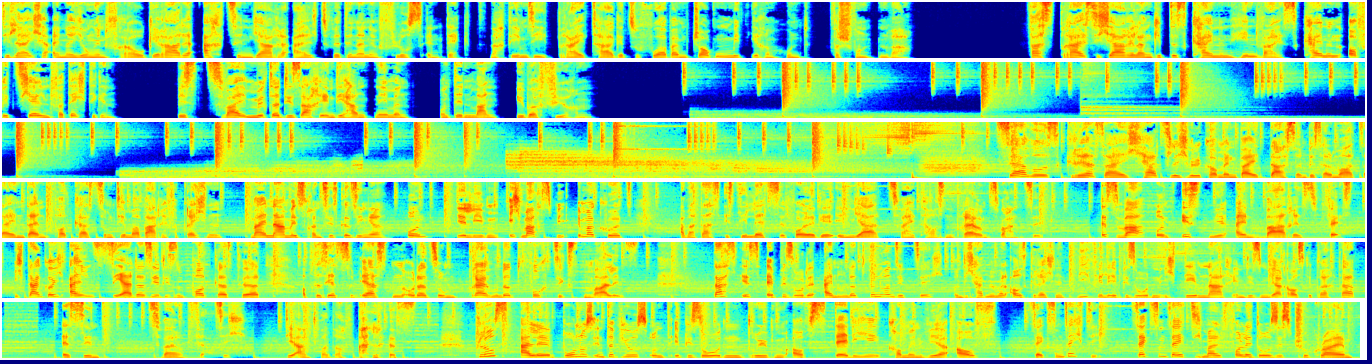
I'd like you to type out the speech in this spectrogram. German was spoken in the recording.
Die Leiche einer jungen Frau, gerade 18 Jahre alt, wird in einem Fluss entdeckt, nachdem sie drei Tage zuvor beim Joggen mit ihrem Hund verschwunden war. Fast 30 Jahre lang gibt es keinen Hinweis, keinen offiziellen Verdächtigen, bis zwei Mütter die Sache in die Hand nehmen und den Mann überführen. Servus, grüß euch, herzlich willkommen bei Das ein bisschen Mord sein, dein Podcast zum Thema wahre Verbrechen. Mein Name ist Franziska Singer und ihr Lieben, ich mach's wie immer kurz, aber das ist die letzte Folge im Jahr 2023. Es war und ist mir ein wahres Fest. Ich danke euch allen sehr, dass ihr diesen Podcast hört, ob das jetzt zum ersten oder zum 350. Mal ist. Das ist Episode 175 und ich habe mir mal ausgerechnet, wie viele Episoden ich demnach in diesem Jahr rausgebracht habe. Es sind 42. Die Antwort auf alles. Plus alle Bonusinterviews und Episoden drüben auf Steady kommen wir auf 66. 66 mal volle Dosis True Crime.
